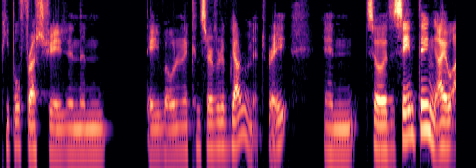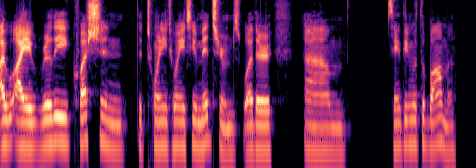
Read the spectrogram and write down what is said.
people frustrated, and then they vote in a conservative government, right? And so it's the same thing. I I, I really question the 2022 midterms whether. Um, same thing with Obama.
